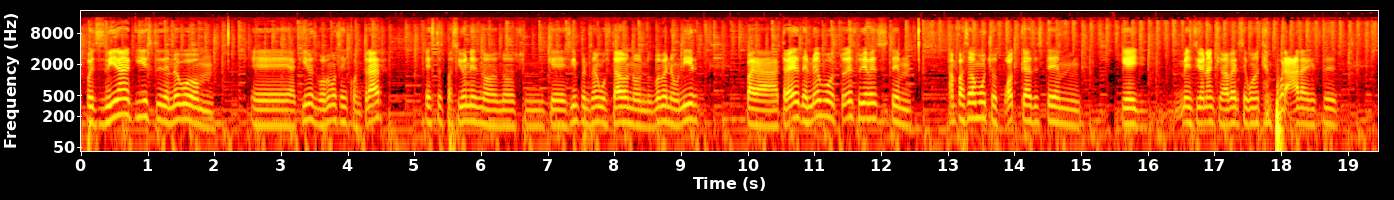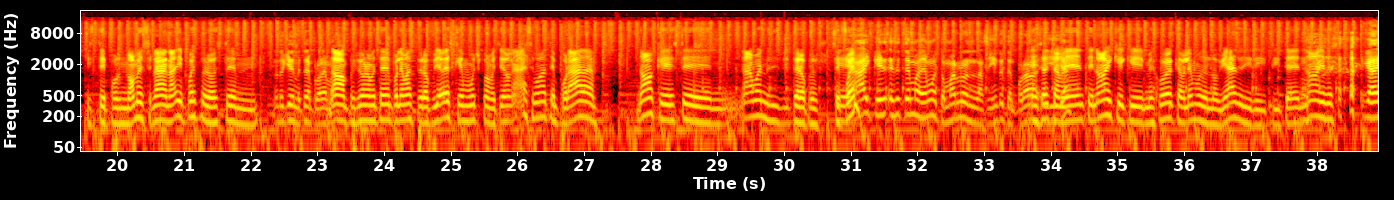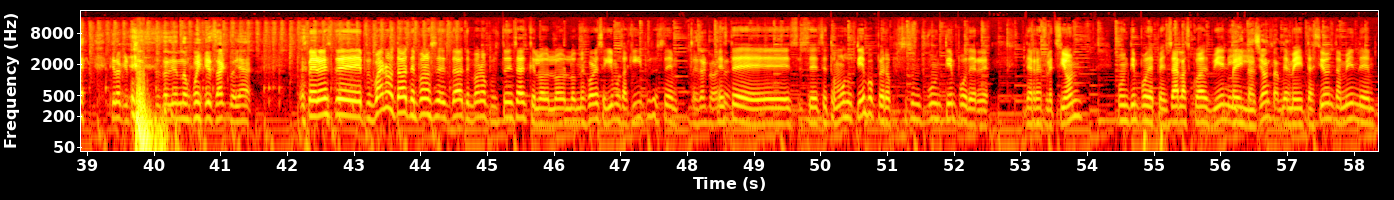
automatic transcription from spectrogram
Pues mira, aquí este de nuevo, mm, eh, aquí nos volvemos a encontrar. Estas pasiones nos, mm, que siempre nos han gustado nos, vuelven a unir para traer de nuevo todo esto. Ya ves, este, mm, han pasado muchos podcasts este, que mencionan que va a haber segunda temporada. Este, este, por no mencionar a nadie, pues, pero este... No te quieres meter en problemas. no, prefiero no meterme en problemas, pero pues ya ves que muchos prometieron, ah, segunda temporada. No, que este. Ah, bueno, pero pues se Que, fue. Ay, que ese tema debemos de tomarlo en la siguiente temporada. y. Exactamente, no, y que, que mejor que hablemos del noviazgo y, de- y te- no, ya ves. Creo que te estás, te estás yendo muy exacto ya. Pero este, pues bueno, estaba temprano, estaba temprano, pues tú sabes que lo- lo- los mejores seguimos aquí, pues este, este, se, se tomó su tiempo, pero pues fue un tiempo de, de reflexión, fue un tiempo de pensar las cosas bien y Meditación de también. meditación también de,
